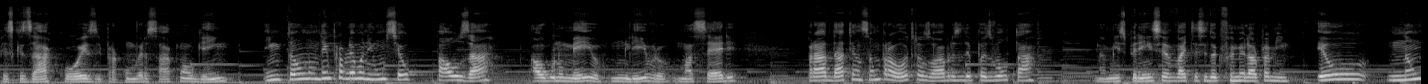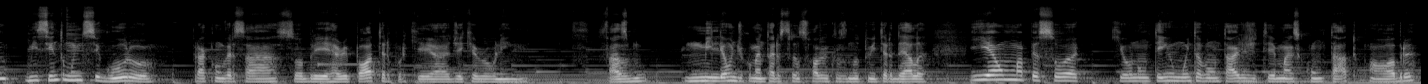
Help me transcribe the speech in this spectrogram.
pesquisar coisa e para conversar com alguém. Então não tem problema nenhum se eu pausar algo no meio, um livro, uma série, para dar atenção para outras obras e depois voltar. Na minha experiência vai ter sido o que foi melhor para mim. Eu não me sinto muito seguro para conversar sobre Harry Potter porque a J.K. Rowling faz um milhão de comentários transfóbicos no Twitter dela. E é uma pessoa que eu não tenho muita vontade de ter mais contato com a obra.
